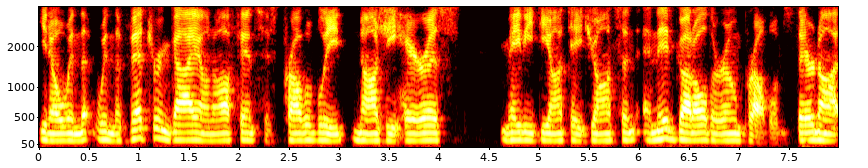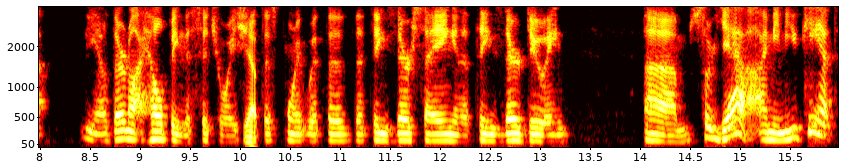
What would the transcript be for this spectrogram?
You know, when the, when the veteran guy on offense is probably Najee Harris, maybe Diontae Johnson, and they've got all their own problems. They're not you know they're not helping the situation yep. at this point with the the things they're saying and the things they're doing. Um, so yeah, I mean you can't,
